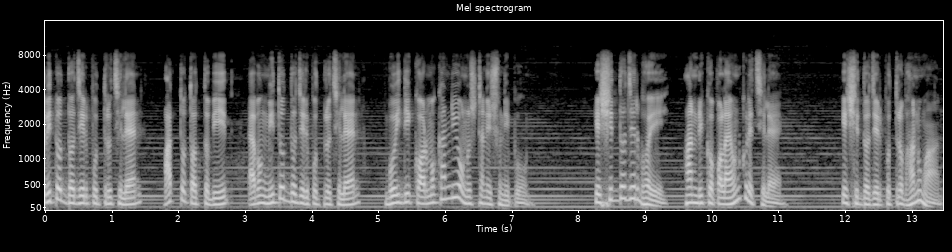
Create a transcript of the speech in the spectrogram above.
কৃতধ্বজের পুত্র ছিলেন আত্মতত্ত্ববিদ এবং মিতধ্বজের পুত্র ছিলেন বৈদিক কর্মকাণ্ডীয় অনুষ্ঠানে সুনিপুণ। কেশিধ্বজের ভয়ে হানরিক্য পলায়ন করেছিলেন। কেশিধ্বজের পুত্র ভানুমান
